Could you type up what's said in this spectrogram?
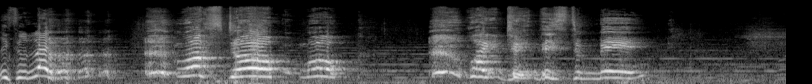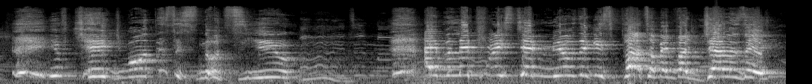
If you like. Mom, stop! Mom! Why are you doing this to me? You've changed, Mom. This is not you. I believe Christian music is part of evangelism.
